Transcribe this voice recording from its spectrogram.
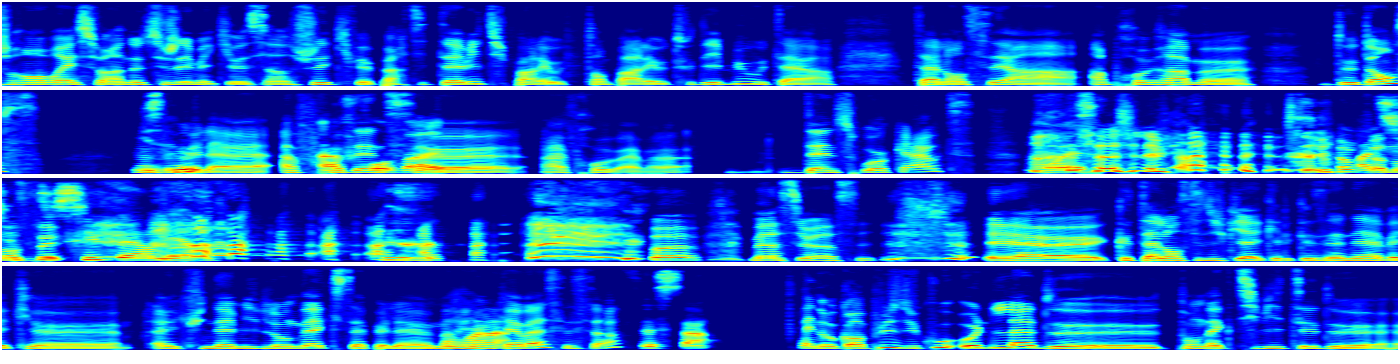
je rembraye sur un autre sujet, mais qui est aussi un sujet qui fait partie de ta vie. Tu parlais, t'en parlais au tout début, où tu as, as, lancé un, un, programme euh, de danse qui mm -hmm. s'appelle euh, Afro, Afro Dance, euh, Afro, ah, voilà, Dance Workout. Ouais. Ça, je l'ai bien, ah. bien ah, prononcé. super bien. ouais, merci, merci. Et euh, que tu as lancé du coup il y a quelques années avec, euh, avec une amie de longue qui s'appelle Marianne voilà. Cabas, c'est ça? C'est ça. Et donc en plus du coup, au-delà de ton activité de,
